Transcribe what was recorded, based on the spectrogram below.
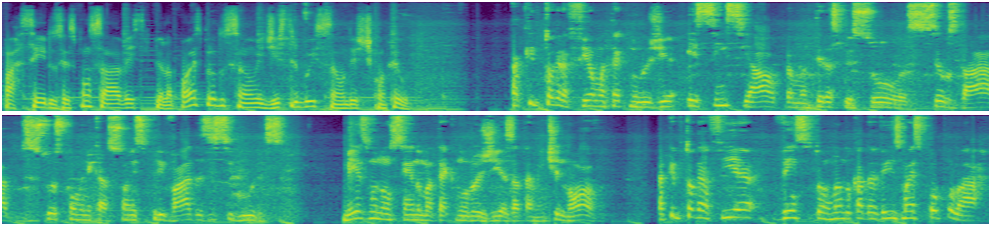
parceiros responsáveis pela pós-produção e distribuição deste conteúdo. A criptografia é uma tecnologia essencial para manter as pessoas, seus dados e suas comunicações privadas e seguras. Mesmo não sendo uma tecnologia exatamente nova, a criptografia vem se tornando cada vez mais popular,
